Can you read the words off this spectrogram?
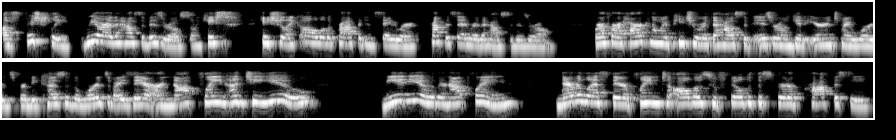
officially we are the house of Israel. So in case in case you're like, oh well, the prophet didn't say we were. Prophet said we're the house of Israel. Wherefore hearken, my people, with the house of Israel, and give ear unto my words. For because of the words of Isaiah are not plain unto you, me and you, they're not plain. Nevertheless, they are plain to all those who filled with the spirit of prophecy.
